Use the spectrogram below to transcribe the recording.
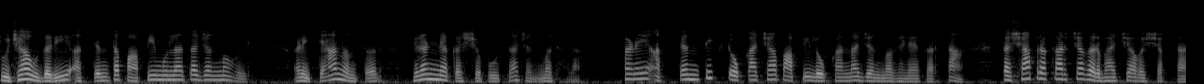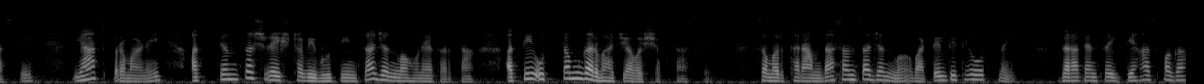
तुझ्या उदरी अत्यंत पापी मुलाचा जन्म होईल आणि त्यानंतर हिरण्यकश्यपूचा जन्म झाला. आणि अत्यंतिक टोकाच्या पापी लोकांना जन्म घेण्याकरता तशा प्रकारच्या गर्भाची आवश्यकता असते. याचप्रमाणे अत्यंत श्रेष्ठ विभूतींचा जन्म होण्याकरता अतिउत्तम गर्भाची आवश्यकता असते. समर्थ रामदासांचा जन्म वाटेल तिथे होत नाही. जरा त्यांचा इतिहास बघा.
